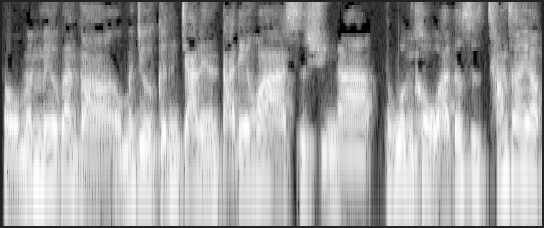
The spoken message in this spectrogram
呃，我们没有办法，我们就跟家里人打电话、视讯啊、问候啊，都是常常要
